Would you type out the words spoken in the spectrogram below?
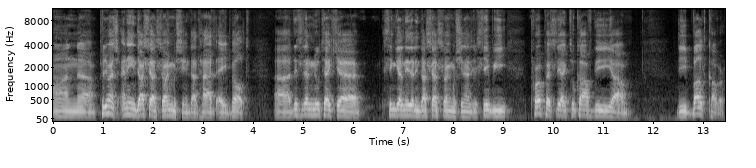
on uh, pretty much any industrial sewing machine that has a belt. Uh, this is a NewTek uh, single needle industrial sewing machine as you see we purposely I took off the um, the belt cover.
